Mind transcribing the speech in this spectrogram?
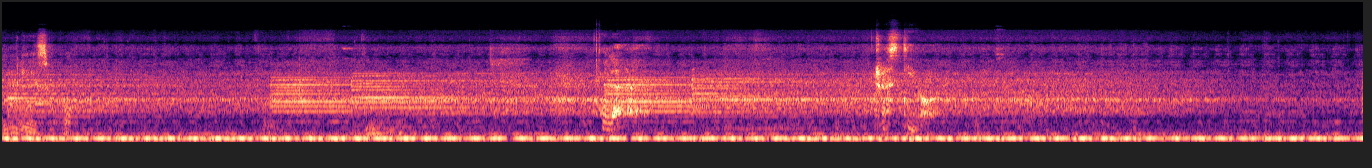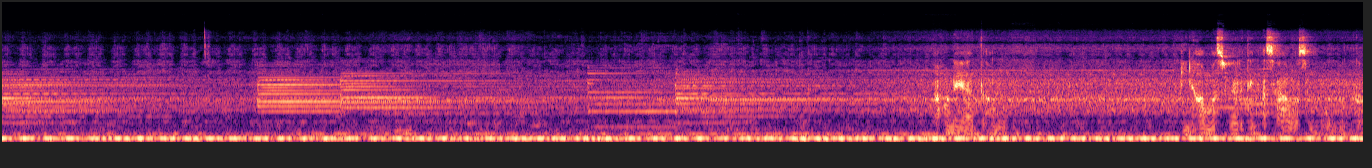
Anong iniisip mo? Wala. Trust you. Asawa sa buong mundo.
